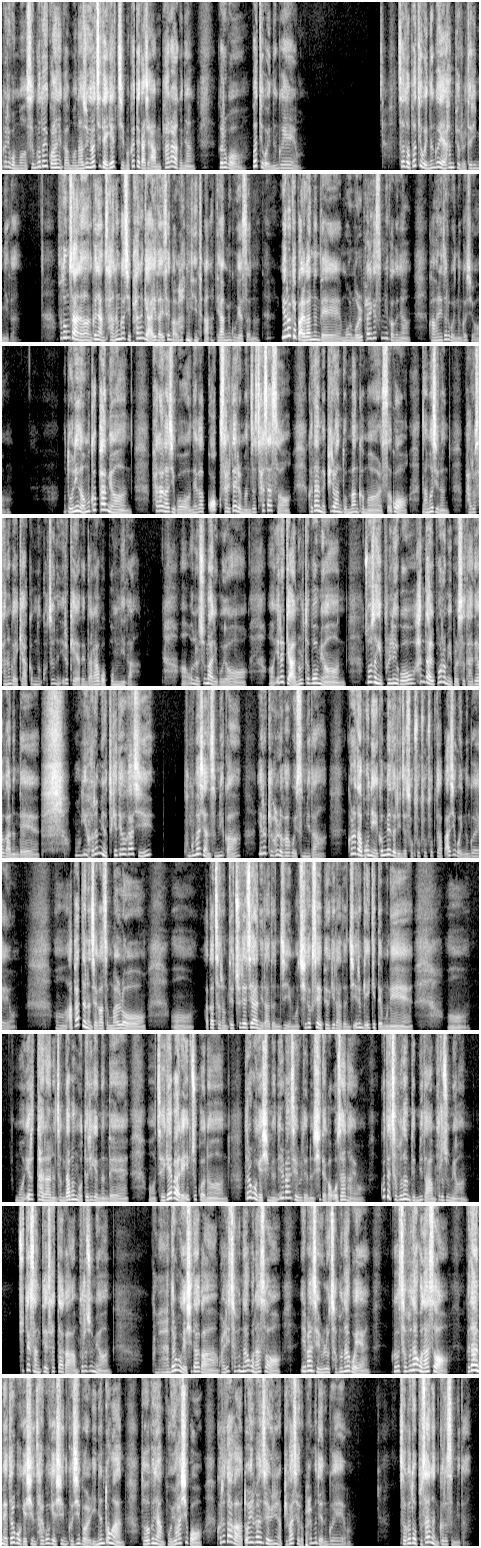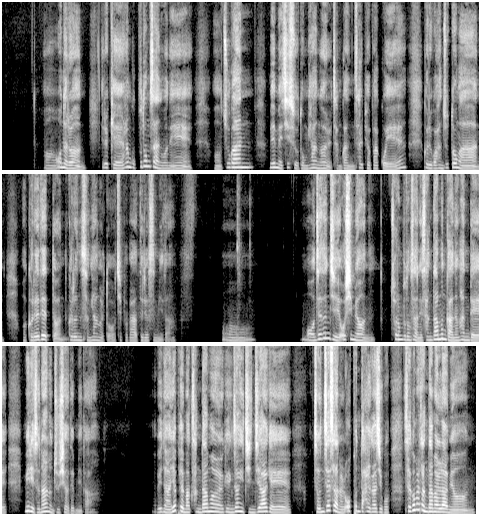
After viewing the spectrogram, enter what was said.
그리고 뭐 선거도 있고 하니까 뭐 나중에 어찌 되겠지 뭐 그때까지 안 팔아 그냥 그러고 버티고 있는 거예요. 저도 버티고 있는 거에 한 표를 드립니다. 부동산은 그냥 사는 것이 파는 게 아니다 이 생각을 합니다. 대한민국에서는. 이렇게 빨갛는데 뭘, 뭘 팔겠습니까? 그냥 가만히 들고 있는 거죠. 돈이 너무 급하면 팔아가지고 내가 꼭 살 때를 먼저 찾아서 그 다음에 필요한 돈만큼을 쓰고 나머지는 바로 사는 거에 계약금 넣고 저는 이렇게 해야 된다라고 봅니다. 어, 오늘 주말이고요. 어, 이렇게 안 훑어보면 조정이 풀리고 한 달 보름이 벌써 다 되어 가는데 어, 이 흐름이 어떻게 되어 가지? 궁금하지 않습니까? 이렇게 흘러가고 있습니다. 그러다 보니 건매들이 이제 속속속속 다 빠지고 있는 거예요. 어, 아파트는 제가 정말로 어, 아까처럼 대출의 제한이라든지 뭐 취득세의 벽이라든지 이런 게 있기 때문에 어, 뭐 이렇다라는 정답은 못 드리겠는데 어, 재개발의 입주권은 들고 계시면 일반 세율되는 시대가 오잖아요. 그때 처분하면 됩니다. 안 풀어주면. 주택 상태에 샀다가 안 풀어주면 가만 들고 계시다가 관리 처분하고 나서 일반 세율로 처분하고 해. 그거 처분하고 나서 그 다음에 들고 계신 살고 계신 그 집을 2년 동안 더 그냥 보유하시고 그러다가 또 일반 세율이나 비과세로 팔면 되는 거예요. 적어도 부산은 그렇습니다. 어, 오늘은 이렇게 한국부동산원의 어, 주간 매매 지수 동향을 잠깐 살펴봤고, 예. 그리고 한 주 동안 어, 거래됐던 그런 성향을 또 짚어봐 드렸습니다. 어, 뭐 언제든지 오시면 초롱부동산에 상담은 가능한데 미리 전화는 주셔야 됩니다. 왜냐, 옆에 막 상담을 굉장히 진지하게 전 재산을 오픈 다 해가지고 세금을 상담하려면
